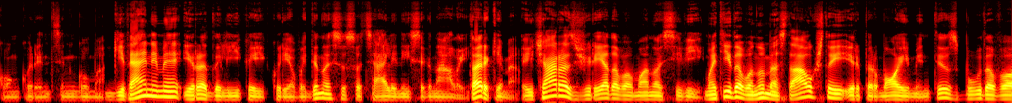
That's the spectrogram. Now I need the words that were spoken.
konkurencingumą. Gyvenime Gyvenime yra dalykai, kurie vadinasi socialiniai signalai. Tarkime, HR žiūrėdavo mano CV, matydavo numestą aukštai ir pirmoji mintis būdavo,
